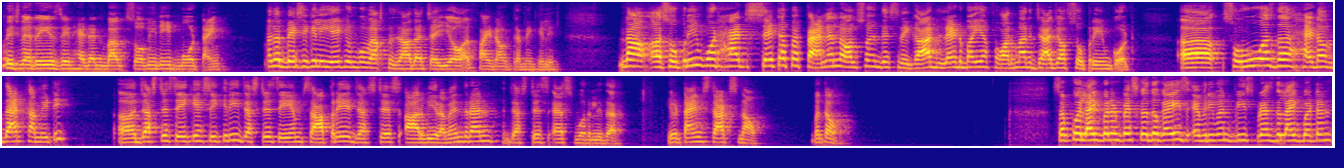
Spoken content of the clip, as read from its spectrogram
which were raised in Hindenburg. So we need more time. मतलब basically ये कि उनको वक्त ज़्यादा चाहिए और find out करने के लिए. Now, uh, Supreme Court had set up a panel also in this regard, led by a former judge of Supreme Court. Uh, so, who was the head of that committee? Uh, Justice A.K. Sikri, Justice A.M. Sapre, Justice R.V. Ravindran, Justice S. Muralidhar. Your time starts now. बताओ सबको लाइक बटन प्रेस कर दो गाइस एवरीवन प्लीज प्रेस द लाइक बटन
